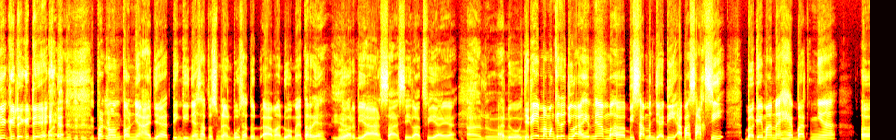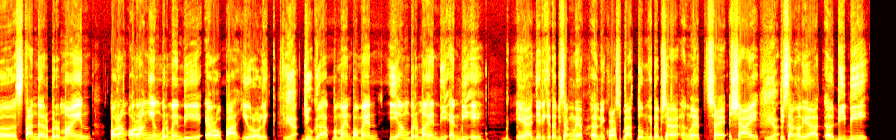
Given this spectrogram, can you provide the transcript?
gede-gede. badannya gede-gede. Penontonnya aja tingginya 190 satu sama 2 meter ya. Iya. Luar biasa sih Latvia ya. Aduh. Aduh, jadi memang kita juga akhirnya eh, bisa menjadi apa saksi bagaimana hebatnya eh, standar bermain orang-orang yang bermain di Eropa, Euroleague, Iya. juga pemain-pemain yang bermain di NBA. Betul. Ya, jadi kita bisa ngelihat eh, Nicholas Batum, kita bisa ngelihat Shai, Shai, Iya. bisa ngelihat eh, DB,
